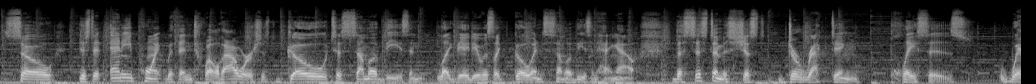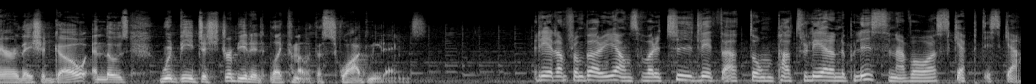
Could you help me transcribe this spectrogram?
So just at any point within 12 hours, just go to some of these. And like the idea was like go into some of these and hang out. The system is just directing places where they should go. And those would be distributed like kind of like the squad meetings. Redan från början så var det tydligt att de patrullerande poliserna var skeptiska.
